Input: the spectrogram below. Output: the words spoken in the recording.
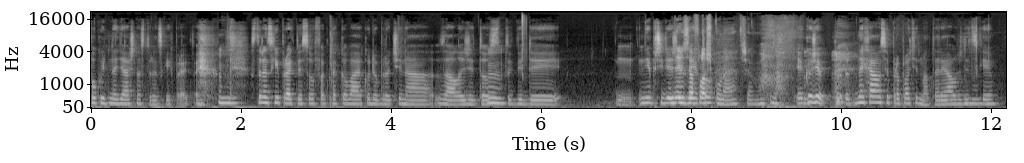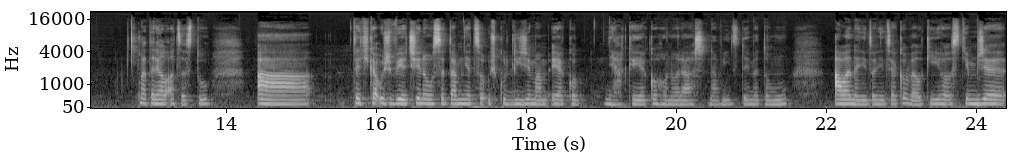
pokud neděláš na studentských projektech. Mm. Studentské projekty jsou fakt taková jako dobročinná záležitost, mm. kdy mně přijde, Jdeš že... za jako, flašku ne, třeba. Jakože nechám si proplatit materiál vždycky, mm. materiál a cestu a teďka už většinou se tam něco už kudlí, že mám i jako nějaký jako honorář navíc, dejme tomu ale není to nic jako velkýho s tím, že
